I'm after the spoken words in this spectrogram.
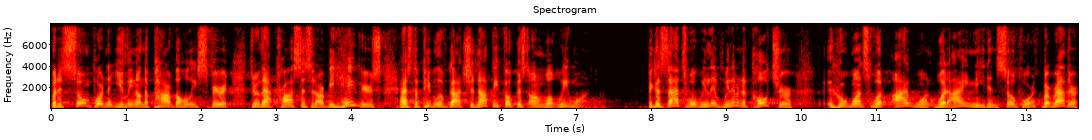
but it's so important that you lean on the power of the Holy Spirit through that process and our behaviors as the people of God should not be focused on what we want. Because that's what we live. We live in a culture who wants what I want, what I need, and so forth. But rather,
